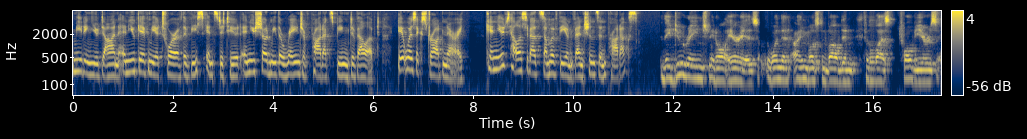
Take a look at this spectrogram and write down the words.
meeting you, Don, and you gave me a tour of the Wyss Institute and you showed me the range of products being developed. It was extraordinary. Can you tell us about some of the inventions and products? They do range in all areas. The one that I'm most involved in for the last 12 years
